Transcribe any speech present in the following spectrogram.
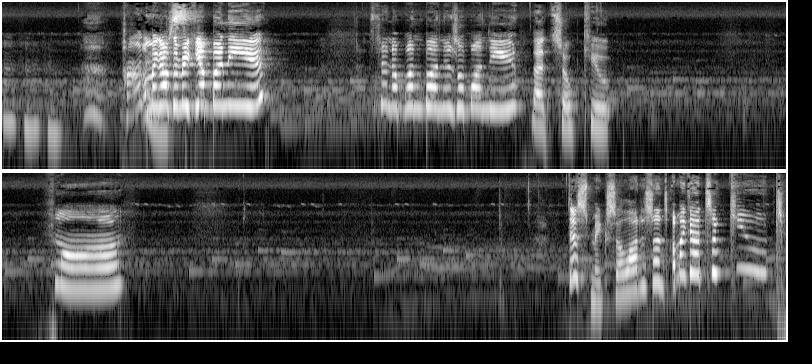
oh my god, they're making a bunny! Cinnabon bun is a bunny. That's so cute. Aww. This makes a lot of sense. Oh my god, so cute!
